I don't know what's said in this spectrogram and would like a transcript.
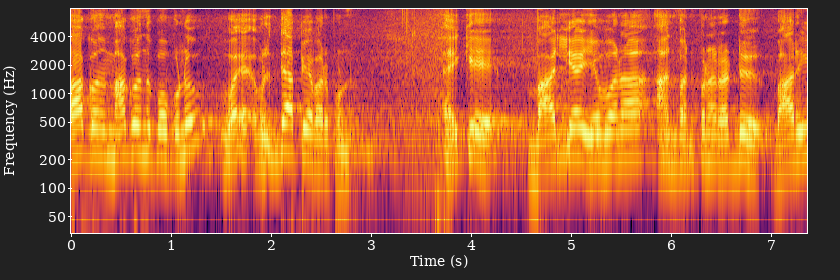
ಬಾಗೊಂದು ಮಾಗೊಂದು ಪೋಪುಂಡು, ವಯ, ವೃದ್ಧಾಪ್ಯ ಬರ್ಪುಂಡು. ಐಕೆ ಬಾಲ್ಯ, ಯೌವನ ಅಂದ್ ಬನ್ಪನ ರಡ್ಡು ಭಾರೀ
